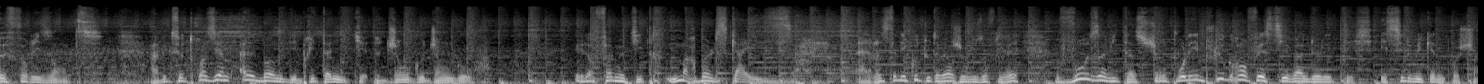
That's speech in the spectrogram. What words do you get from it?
Euphorisante avec ce troisième album des Britanniques de Django Django et leur fameux titre Marble Skies. Alors, Restez à l'écoute tout à l'heure, je vous offrirai vos invitations pour les plus grands festivals de l'été et c'est le week-end prochain.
